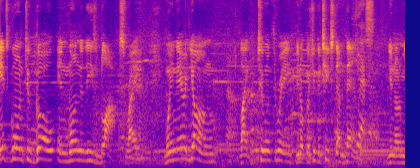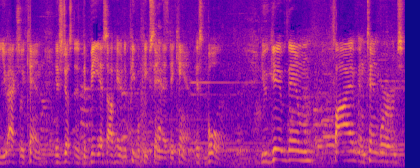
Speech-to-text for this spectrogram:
it's going to go in one of these blocks, right? When they're young, like two and three, you know, because you can teach them then. Yes. You know what I mean? You actually can. It's just the, the BS out here that people keep saying Yes. that they can. It's bull. You give them five and ten words,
